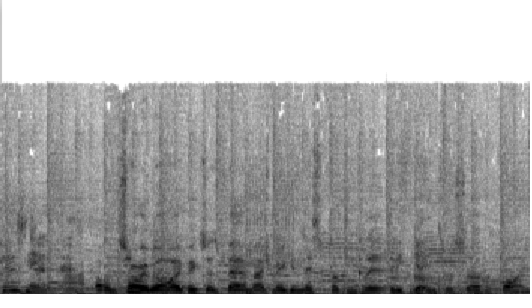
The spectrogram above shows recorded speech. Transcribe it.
Whose name is that? Oh, I'm sorry, but Hypixel's better matchmaking than this fucking clearly get into a server fine.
